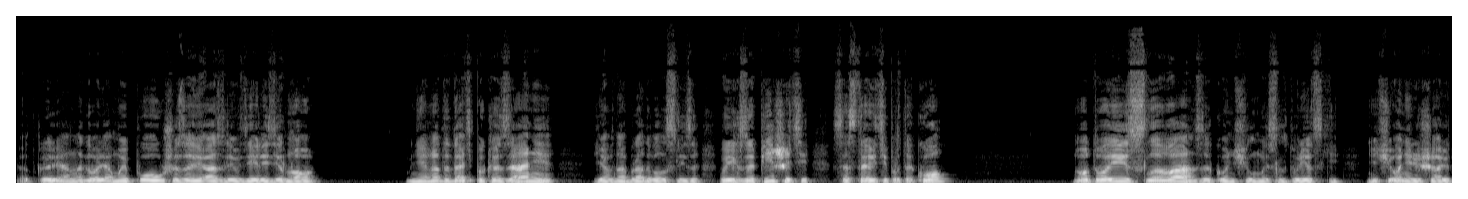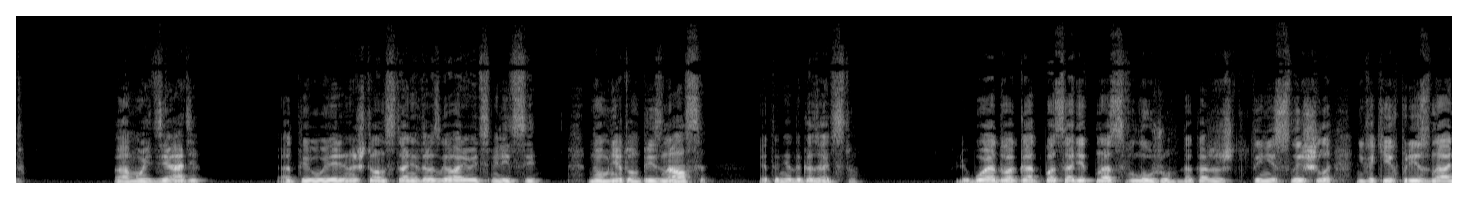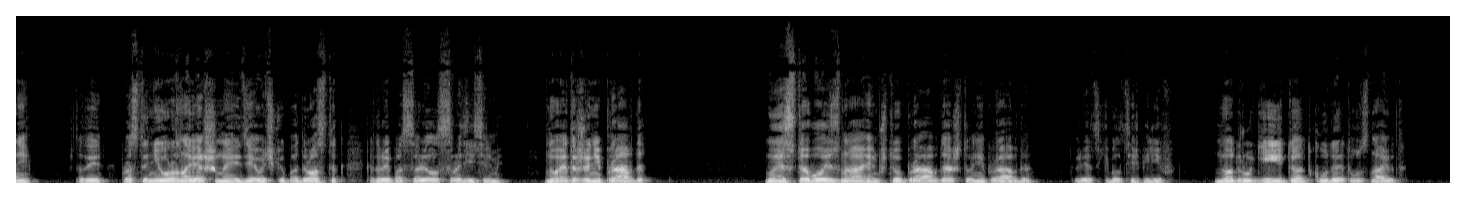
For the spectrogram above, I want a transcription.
Откровенно говоря, мы по уши завязли в деле Зернова. — Мне надо дать показания, — явно обрадовалась Лиза. — Вы их запишете, составите протокол? — Но твои слова, — закончил мысль Турецкий, — ничего не решают. — А мой дядя? А ты уверена, что он станет разговаривать с милицией? — но мне-то он признался. Это не доказательство. Любой адвокат посадит нас в лужу, докажет, что ты не слышала никаких признаний, что ты просто неуравновешенная девочка-подросток, которая поссорилась с родителями. Но это же неправда. Мы с тобой знаем, что правда, а что неправда. Турецкий был терпелив. Но другие-то откуда это узнают?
